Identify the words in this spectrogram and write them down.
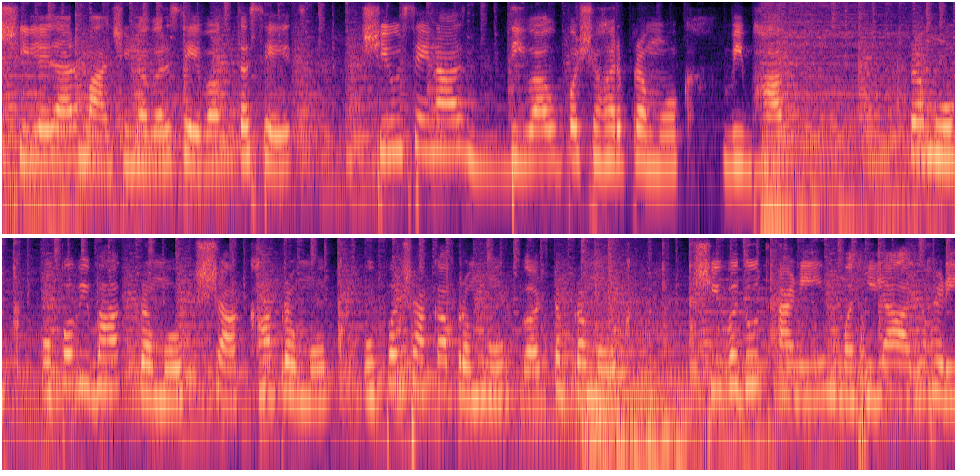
शिलेदार माजी नगरसेवक तसेच शिवसेना दिवा उपशहर प्रमुख विभाग प्रमुख उपविभाग प्रमुख शाखा प्रमुख उपशाखा प्रमुख गट प्रमुख शिवदूत आणि महिला आघाडी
